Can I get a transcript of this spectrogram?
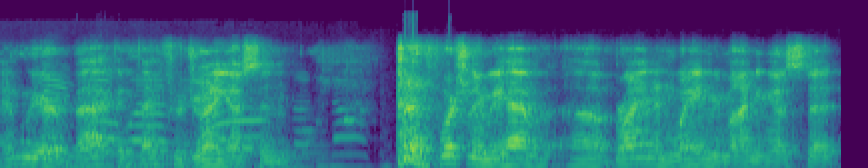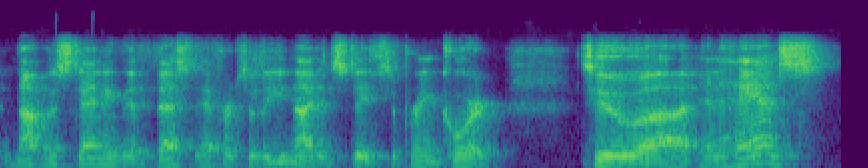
And we are back, and thanks for joining us. And fortunately, we have uh, Brian and Wayne reminding us that notwithstanding the best efforts of the United States Supreme Court to uh, enhance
